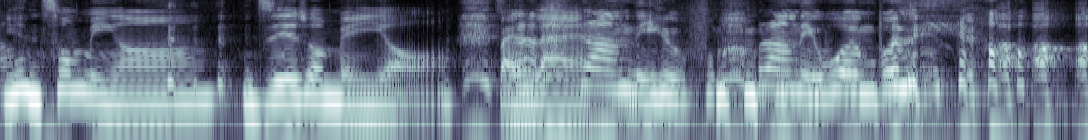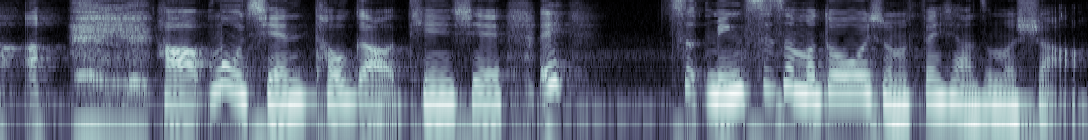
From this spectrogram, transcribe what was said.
你很聪明哦，你直接说没有，摆烂，让你让你问不了。好，目前投稿天蝎，哎，这名次这么多，为什么分享这么少？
